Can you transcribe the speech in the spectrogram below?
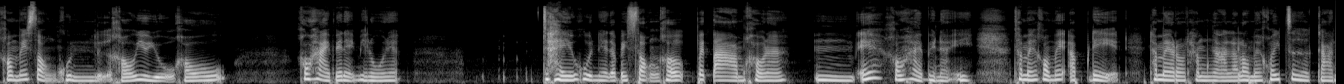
เขาไม่ส่องคุณหรือเขาอยู่ๆเขาเขาหายไปไหนไม่รู้เนี่ย ใจคุณเนี่ยจะไปส่องเขาไปตามเขานะ อืม เอ๊ะ เขาหายไปไหนทำไมเขาไม่อัปเดตทำไมเราทำงานแล้วเราไม่ค่อยเจอกัน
